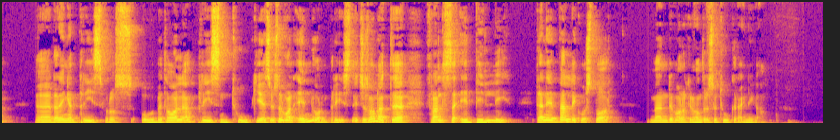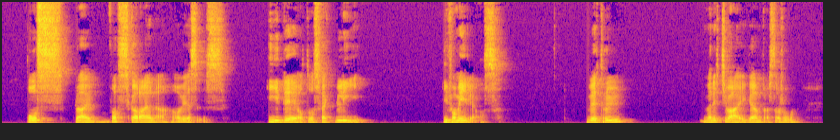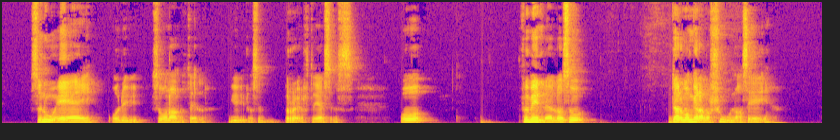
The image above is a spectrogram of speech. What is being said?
Eh, det er ingen pris for oss å betale. Prisen tok Jesus, og det var en enorm pris. Det er ikke sånn at eh, frelse er billig. Den er veldig kostbar, men det var noen andre som tok regninga. Oss ble vaska reine av Jesus i det at oss fikk bli i familien hans. Ved tru, men ikke ved egen prestasjon. Så nå er jeg og du sønnene til Gud, og så til Jesus. Og for min del, altså Det er mange relasjoner som er i.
